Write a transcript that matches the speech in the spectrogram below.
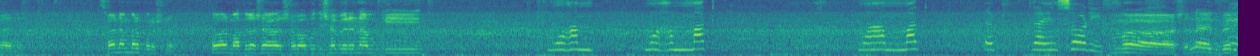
না। ছয় নম্বর প্রশ্ন তোমার মাদ্রাসার সভাপতি সাহেবের নাম কি? মোহাম- মোহাম্মদ মোহাম্মদ ইব্রাহিম শরীফ মাশাল্লাহ ভেরি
